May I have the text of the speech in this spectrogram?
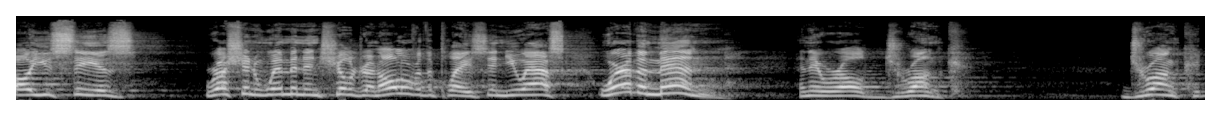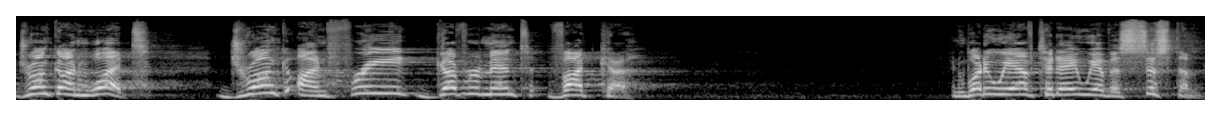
all you see is Russian women and children all over the place, and you ask, Where are the men? And they were all drunk. Drunk. Drunk on what? Drunk on free government vodka. And what do we have today? We have a system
